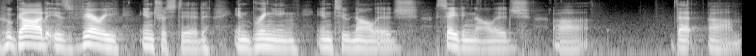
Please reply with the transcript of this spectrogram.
who God is very interested in bringing into knowledge, saving knowledge uh, that um,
